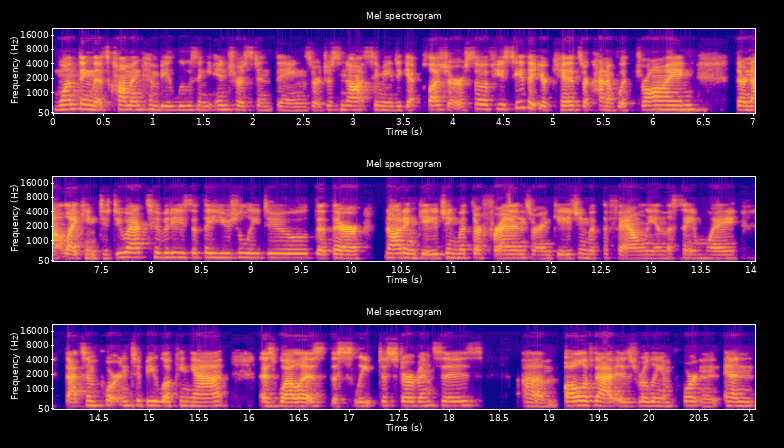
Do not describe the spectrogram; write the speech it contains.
one thing that's common can be losing interest in things or just not seeming to get pleasure. So if you see that your kids are kind of withdrawing, they're not liking to do activities that they usually do, that they're not engaging with their friends or engaging with the family in the same way, that's important to be looking at, as well as the sleep disturbances. Um, all of that is really important. And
